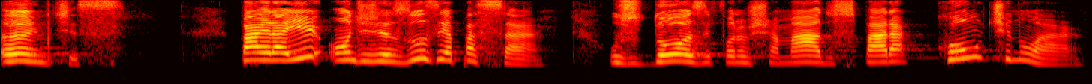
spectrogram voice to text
antes, para ir onde Jesus ia passar. Os doze foram chamados para continuar,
